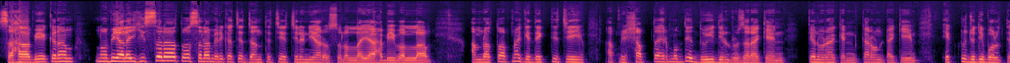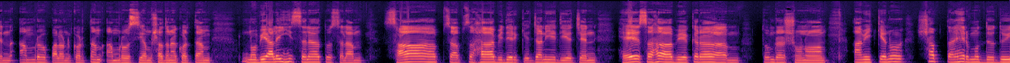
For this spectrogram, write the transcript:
সাহাবি একরাম নবী আলাইহিসালামের কাছে জানতে চেয়েছিলেন, ইয়া রসুল্লাহ ইয়া হাবিবাল্লাহ, আমরা তো আপনাকে দেখতেছি আপনি সপ্তাহের মধ্যে দুই দিন রোজা রাখেন কেন রাখেন কারণটা কি? একটু যদি বলতেন, আমরাও পালন করতাম, আমরাও সিয়াম সাধনা করতাম। নবী আলিহি সালাতাম সাপ সাপ সাহাবিদেরকে জানিয়ে দিয়েছেন, হে সাহাবি একরাম, তোমরা শোনো, আমি কেন সপ্তাহের মধ্যে দুই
